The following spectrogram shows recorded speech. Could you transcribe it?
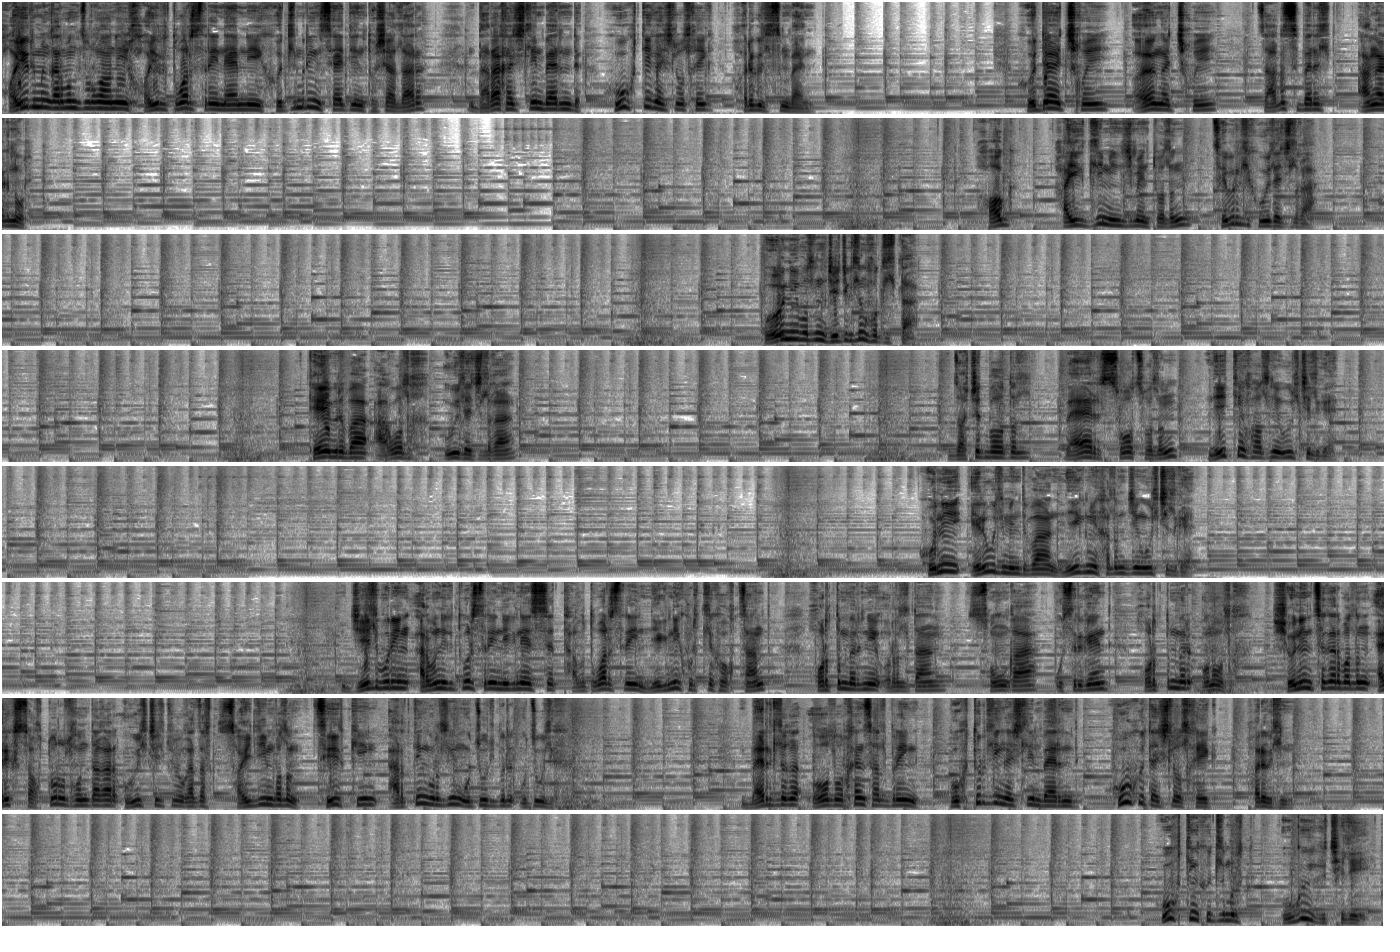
2016 оны 2 дугаар сарын 8-ны хөдөлмөрийн сайдын тушаалаар дараах ажлын байранд хүүхдийг ажилуулахыг хориглосон байна. Хөдөө аж ахуй, ойн аж ахуй, загас барилт, ан агнуур хог, хаягдлын менежмент болон цэвэрлэх үйл ажиллагаа Бөөний болон жижиглэн худалдаа. Тээвэр ба агуулах үйл ажиллагаа. Зочид буудал, байр, сууц болон нийтийн хоолны үйлчилгээ. Хүний эрүүл мэнд ба нийгмийн халамжийн үйлчилгээ. Жил бүрийн 11-р сарын 1-ээс 5-р сарын 1-ний хүртэлх хугацаанд хурдан морины уралдаан, сунгаа, үсрэгэнд хурдан морь унуулах, шөнийн цагаар болон арх согтуур улгундаагаар үйлчилж буй газарт соёлын болон циркийн ардын урлагийн үзүүлбэр үзүүлэх. Барилга, уул уурхайн салбарын бүх төрлийн ажлын байранд хүүхэд ажилуулахыг хориглоно. Хүүхдийн хөдөлмөрт үгүй гэж хэлээ.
